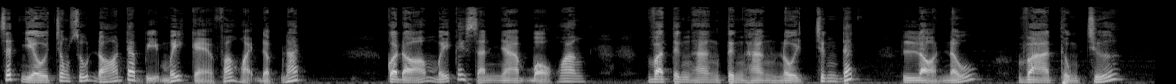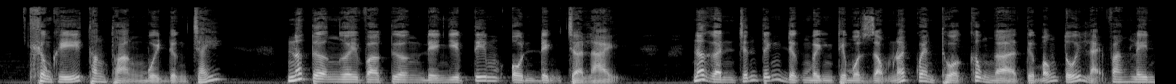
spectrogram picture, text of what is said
rất nhiều trong số đó đã bị mấy kẻ phá hoại đập nát. Qua đó mấy cái sàn nhà bỏ hoang và từng hàng từng hàng nồi trưng đất, lò nấu và thùng chứa. Không khí thoang thoảng mùi đường cháy. Nó tựa người vào tường để nhịp tim ổn định trở lại. Nó gần chấn tĩnh được mình thì một giọng nói quen thuộc không ngờ từ bóng tối lại vang lên.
